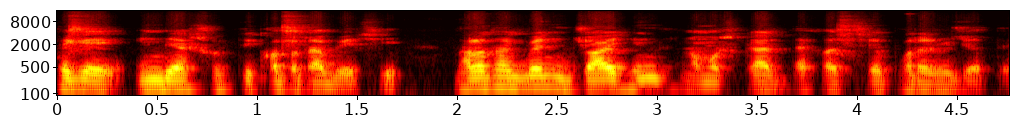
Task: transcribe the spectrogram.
থেকে ইন্ডিয়ার শক্তি কতটা বেশি। ভালো থাকবেন, জয় হিন্দ, নমস্কার, দেখা হচ্ছে পরের ভিডিওতে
